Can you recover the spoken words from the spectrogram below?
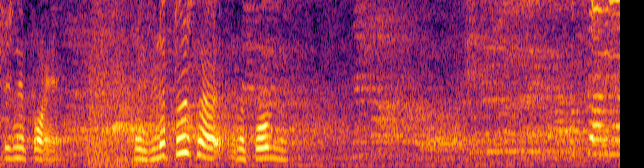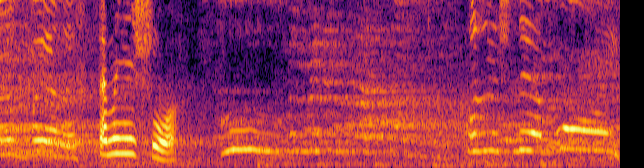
Щось не поняв. Ну, Bluetooth на, на повну. Пацан вбили. Та мені що? Кожен шлем. Ой.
